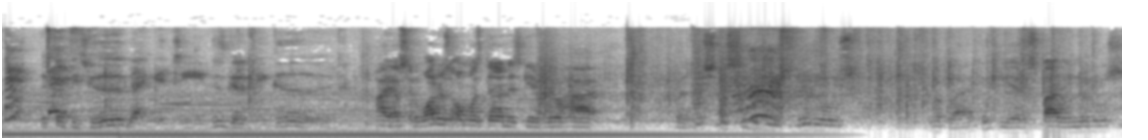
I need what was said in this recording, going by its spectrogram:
that It's gonna be good mac and cheese. This is gonna be good. All right, y'all, so the water's almost done. It's getting real hot. But let's, let's see what these ah. noodles look like. Yeah, the spiral noodles.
